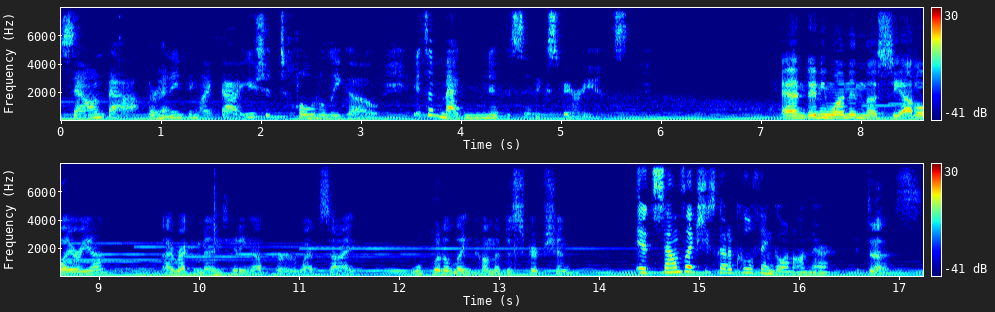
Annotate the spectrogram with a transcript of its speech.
sound bath or Mhm. anything like that, you should totally go. It's a magnificent experience. And anyone in the Seattle area, I recommend hitting up her website. We'll put a link on the description. It sounds like she's got a cool thing going on there. It does.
